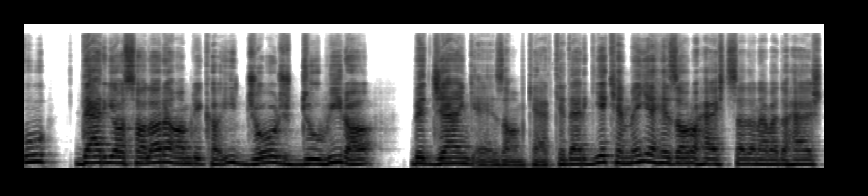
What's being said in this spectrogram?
او دریا سالار آمریکایی جورج دووی را به جنگ اعزام کرد که در یک می 1898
